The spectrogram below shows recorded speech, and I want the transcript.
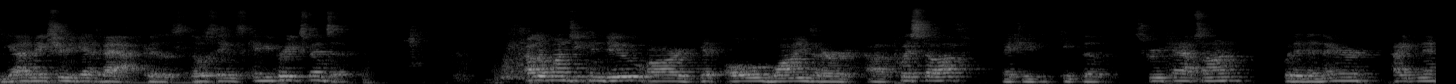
you gotta make sure you get it back, because those things can be pretty expensive. Other ones you can do are get old wines that are uh, twist off. Make sure you keep the screw caps on, put it in there, tighten it.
